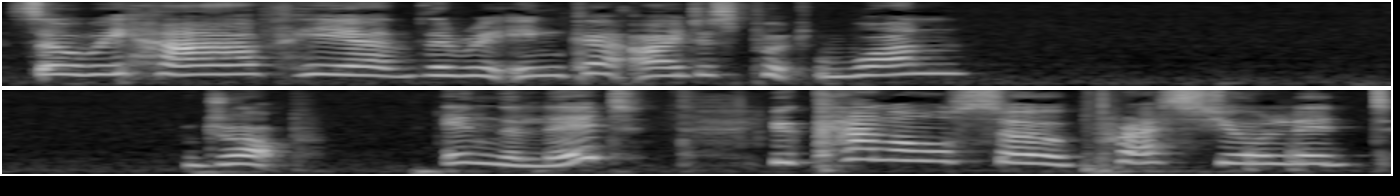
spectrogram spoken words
So we have here the re-inker. I just put one drop in the lid. You can also press your lid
